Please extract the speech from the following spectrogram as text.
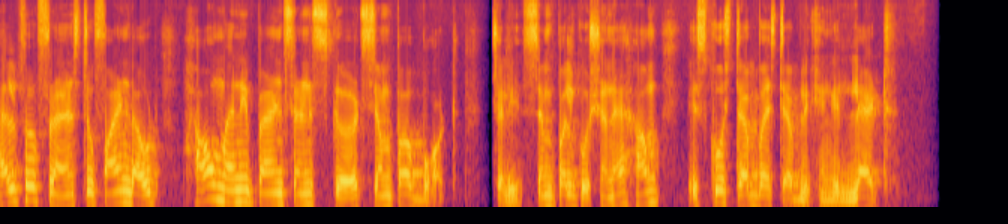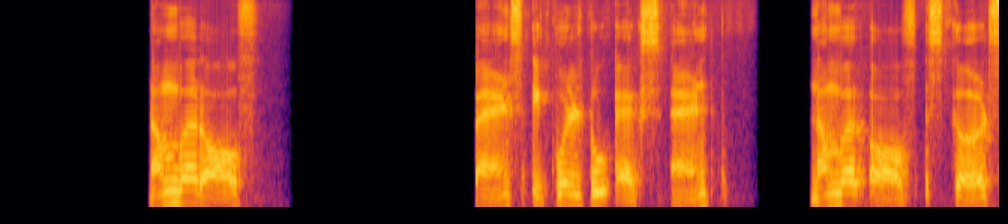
Help her friends to find out how many pants and skirts Champa bought. चलिए सिंपल क्वेश्चन है हम इसको स्टेप बाय स्टेप लिखेंगे let number of pants equal to x and number of skirts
